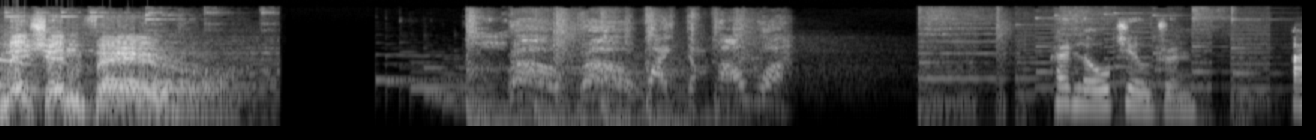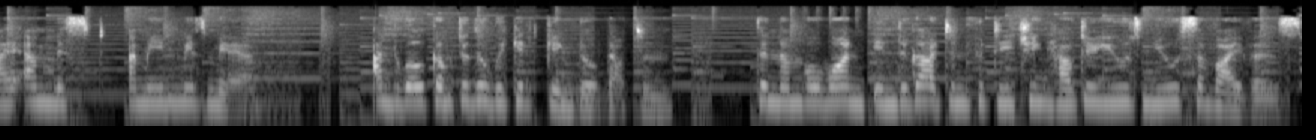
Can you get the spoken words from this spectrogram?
Mission failed. Hello children. I am Mist, I mean Ms. Mia. And welcome to the Wicked Kingdom Kindergarten. The number one kindergarten for teaching how to use new survivors.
